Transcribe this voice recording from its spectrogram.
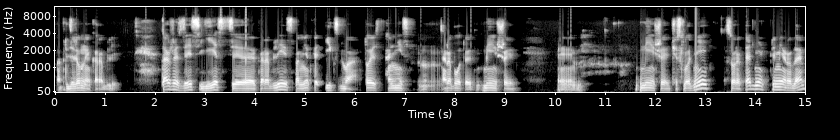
определенные корабли. Также здесь есть корабли с пометкой X2, то есть они работают меньше меньшее число дней, 45 дней, к примеру, да,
